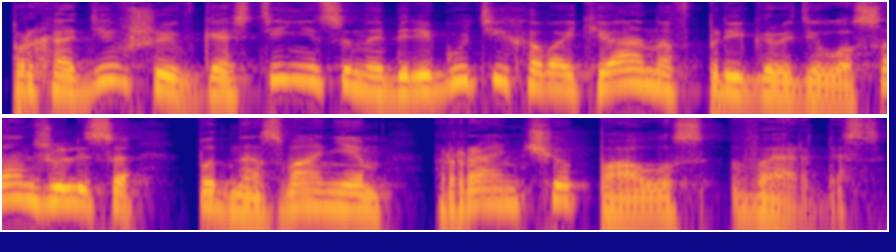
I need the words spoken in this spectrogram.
проходившей в гостинице на берегу Тихого океана в пригороде Лос-Анджелеса под названием Rancho Palos Verdes.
